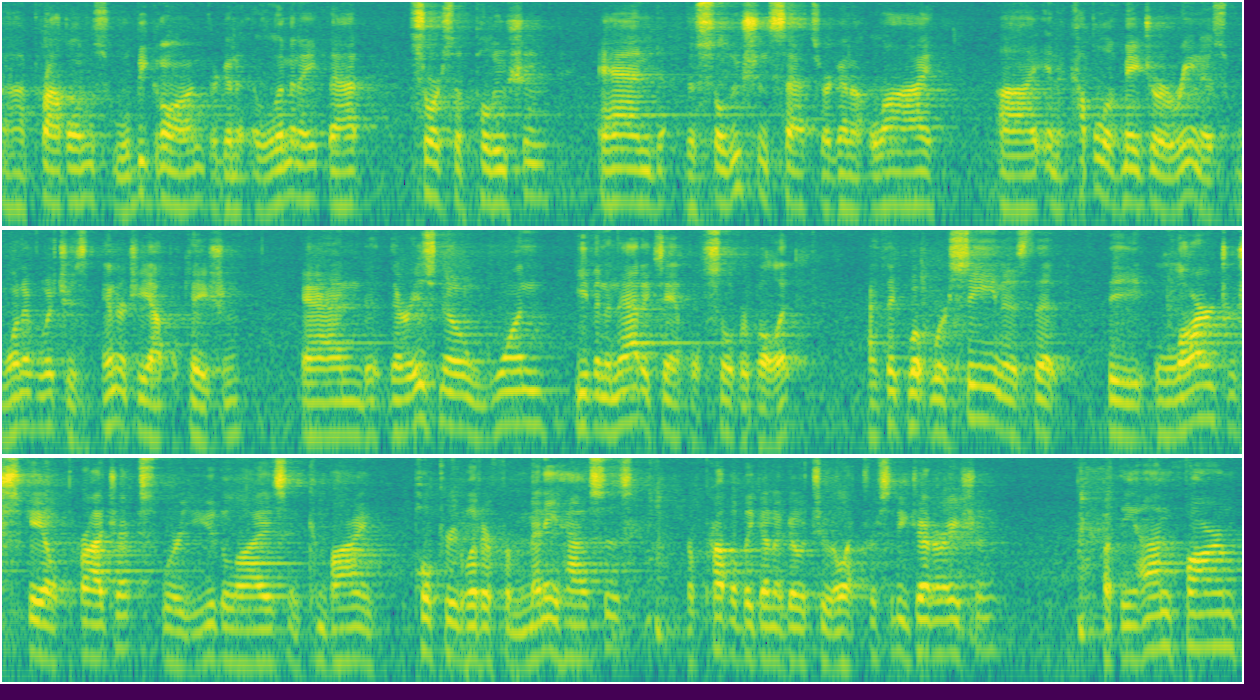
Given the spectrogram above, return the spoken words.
uh, problems will be gone. They're going to eliminate that source of pollution, and the solution sets are going to lie uh, in a couple of major arenas, one of which is energy application. And there is no one, even in that example, silver bullet. I think what we're seeing is that the larger scale projects where you utilize and combine poultry litter from many houses are probably going to go to electricity generation. But the on-farm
